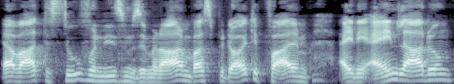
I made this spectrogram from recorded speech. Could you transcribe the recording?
erwartest du von diesem Seminar und was bedeutet vor allem eine Einladung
